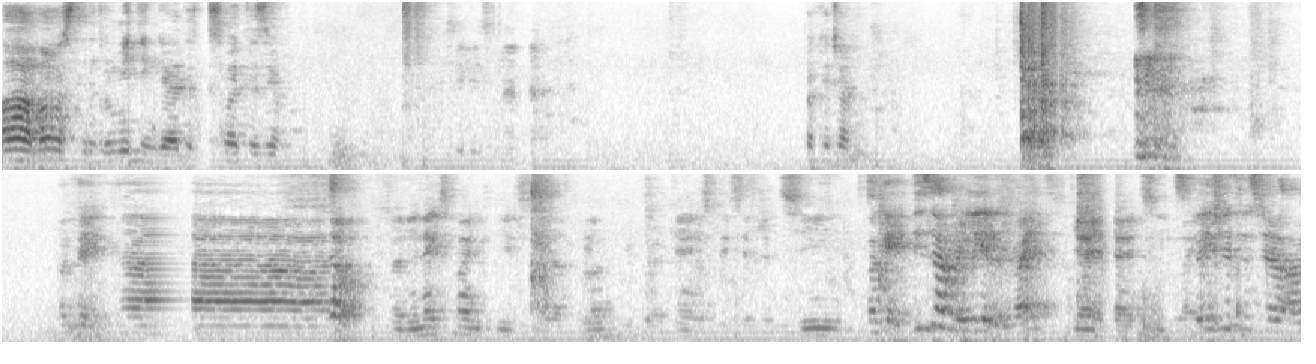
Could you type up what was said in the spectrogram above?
Ah, mom is in the meeting. Yeah, that's my resume. Okay, John. okay. Uh, so, so the next point is uh, plot against space agency. Okay, these are related, right? Yeah, yeah, it's, agencies are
